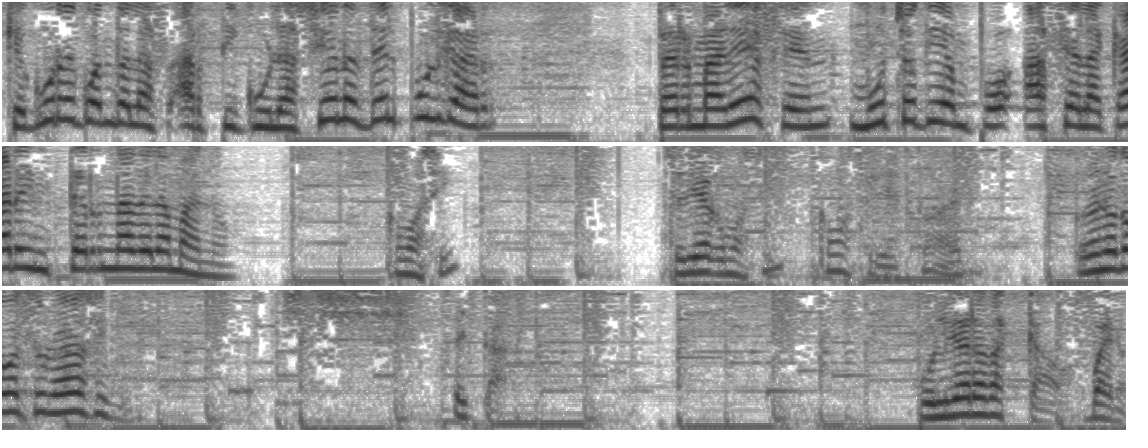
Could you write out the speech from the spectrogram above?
Que ocurre cuando las articulaciones del pulgar permanecen mucho tiempo hacia la cara interna de la mano. ¿Cómo así? ¿Sería como así? ¿Cómo sería esto? A ver. ¿Por qué no toma el celular así? Ahí está. Pulgar atascado. Bueno,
